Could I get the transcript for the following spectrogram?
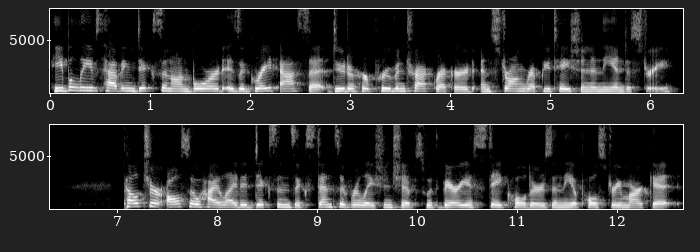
He believes having Dixon on board is a great asset due to her proven track record and strong reputation in the industry. Pelcher also highlighted Dixon's extensive relationships with various stakeholders in the upholstery market,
